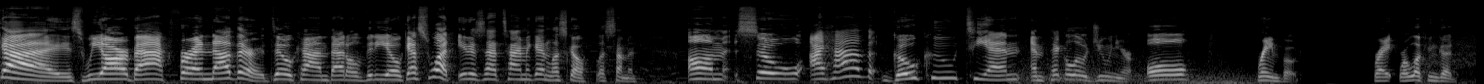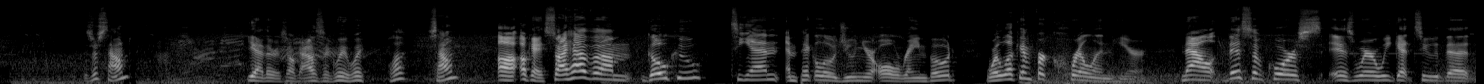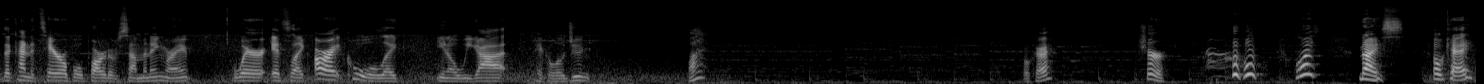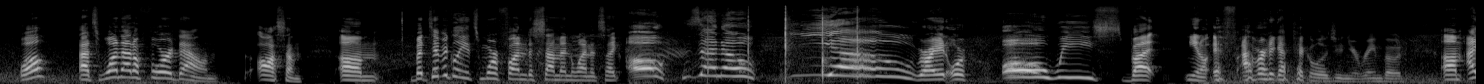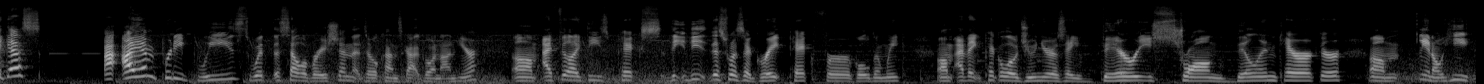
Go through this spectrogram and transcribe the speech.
guys, we are back for another Dokkan Battle video. Guess what? It is that time again. Let's go. Let's summon. Um, so I have Goku, Tien, and Piccolo Jr. all rainbowed. Right? We're looking good. Is there sound? Yeah, there is. Okay, I was like, wait, wait, what? Sound? Uh, okay, so I have um Goku, Tien, and Piccolo Jr. all rainbowed. We're looking for Krillin here. Now, this, of course, is where we get to the, the kind of terrible part of summoning, right? Where it's like, all right, cool. Like, you know, we got Piccolo Jr. What? Okay. Sure. what? Nice. Okay. Well, that's one out of four down. Awesome. Um, but typically it's more fun to summon when it's like, oh, Zeno, yo, right? Or, oh, Whis. But you know, if I've already got Piccolo Jr. rainbowed, um, I guess I, I am pretty pleased with the celebration that Dokkan's got going on here. Um, I feel like these picks, the, the, this was a great pick for Golden Week. Um, I think Piccolo Jr. is a very strong villain character. Um, you know, he,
